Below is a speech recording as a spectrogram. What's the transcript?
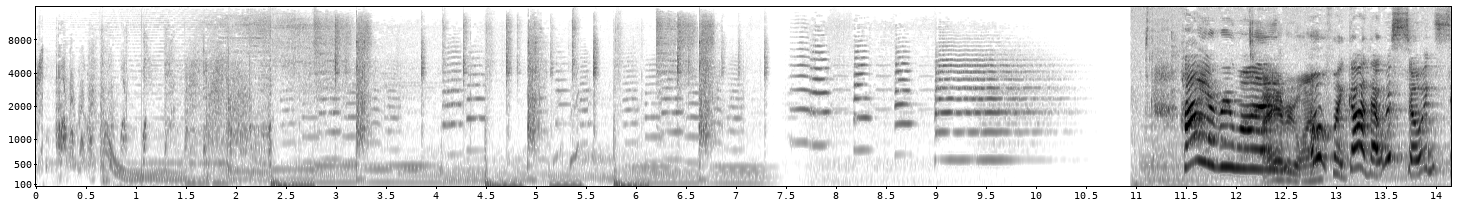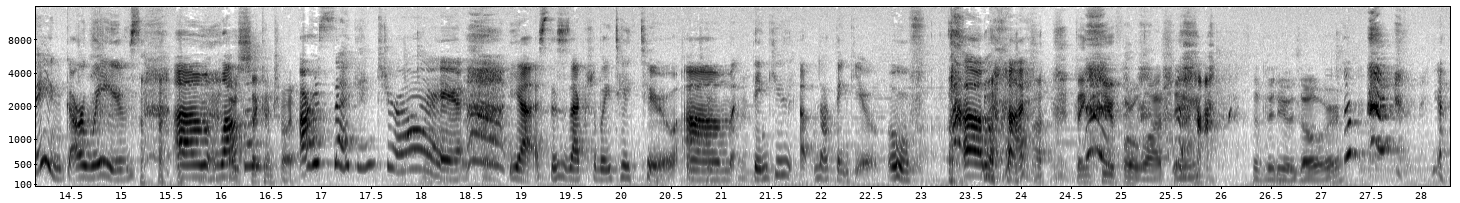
Hi everyone! Hi, everyone. Oh my god, that was so in sync, our waves. Um, welcome. Our second try. Our second try. Yeah. Yes, this is actually take two. Um, yeah. Thank you, uh, not thank you. Oof. Um, Thank you for watching. The video is over. yeah.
